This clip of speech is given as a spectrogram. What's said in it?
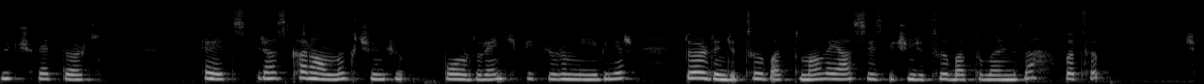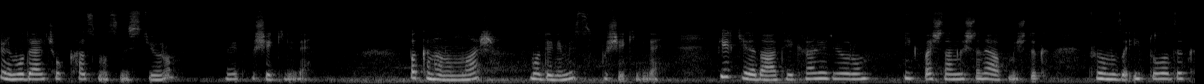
3 ve 4. Evet biraz karanlık çünkü bordo renk pek görünmeyebilir. Dördüncü tığ battıma veya siz üçüncü tığ battılarınıza batıp şöyle model çok kasmasın istiyorum. Evet bu şekilde. Bakın hanımlar modelimiz bu şekilde. Bir kere daha tekrar ediyorum. İlk başlangıçta ne yapmıştık? Tığımıza ip doladık.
